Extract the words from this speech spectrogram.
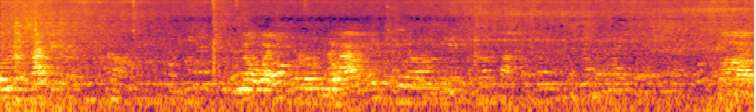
no, you're not typing. Way. No out. Wow,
